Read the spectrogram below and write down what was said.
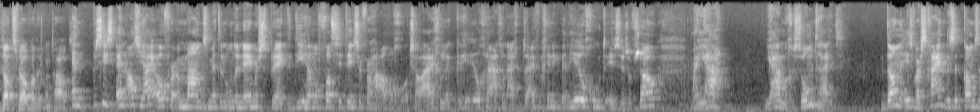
Dat is wel wat ik onthoud. En precies, en als jij over een maand met een ondernemer spreekt die helemaal vastzit in zijn verhaal van goh, ik zou eigenlijk heel graag een eigen bedrijf beginnen, ik ben heel goed in zus of zo, maar ja, ja, mijn gezondheid. Dan is waarschijnlijk, dus de kans,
